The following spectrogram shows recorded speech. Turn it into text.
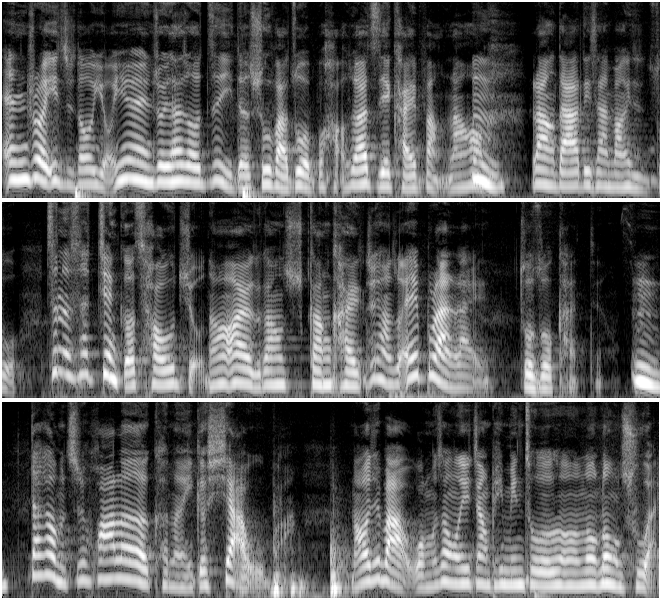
，Android 一直都有，因为 Android 他说自己的书法做的不好，所以他直接开放，然后让大家第三方一直做，嗯、真的是它间隔超久。然后 iOS 刚刚开，就想说，哎、欸，不然来做做看这样子。嗯，大概我们只花了可能一个下午吧，然后就把网络上东西这样拼拼凑凑弄弄弄出来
